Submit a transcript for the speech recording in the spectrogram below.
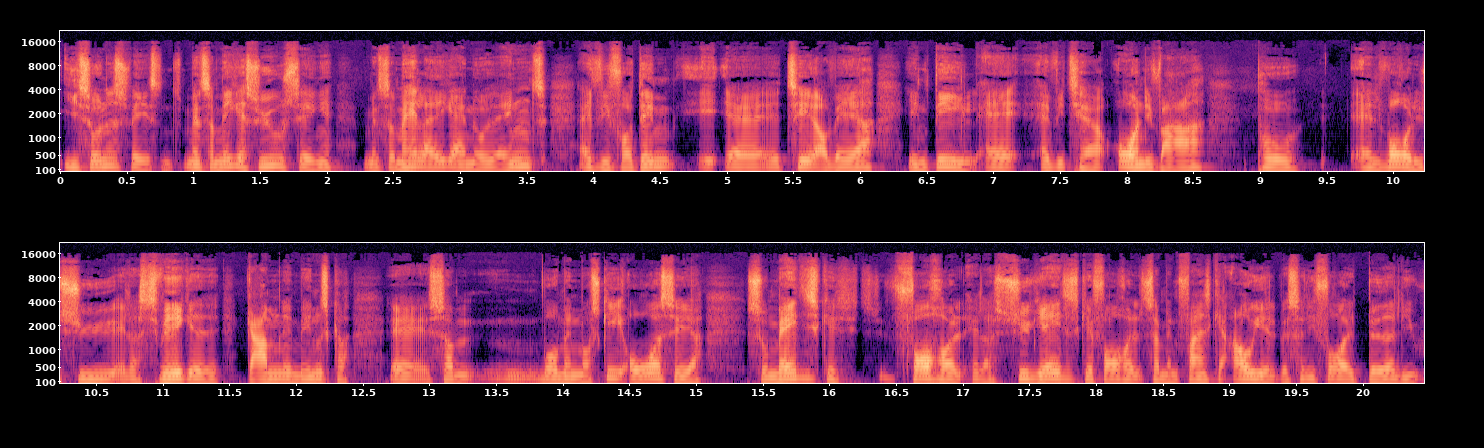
i sundhedsvæsenet, men som ikke er sygehussenge, men som heller ikke er noget andet, at vi får dem øh, til at være en del af, at vi tager ordentlig vare på alvorligt syge eller svækkede gamle mennesker, øh, som, hvor man måske overser somatiske forhold eller psykiatriske forhold, som man faktisk kan afhjælpe, så de får et bedre liv.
